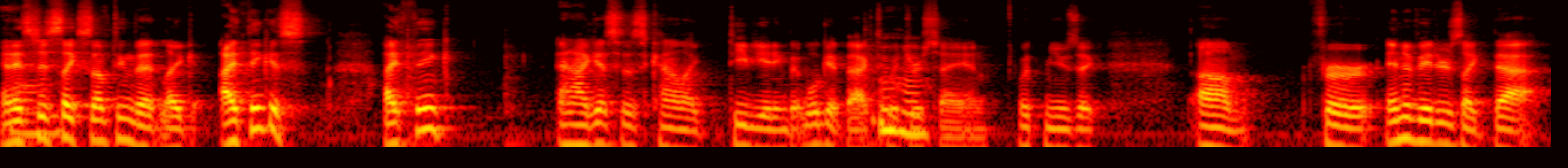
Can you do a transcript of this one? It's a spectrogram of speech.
And it's just like something that like I think it's I think and I guess this is kind of like deviating but we'll get back to what you're saying with music. Um, for innovators like that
